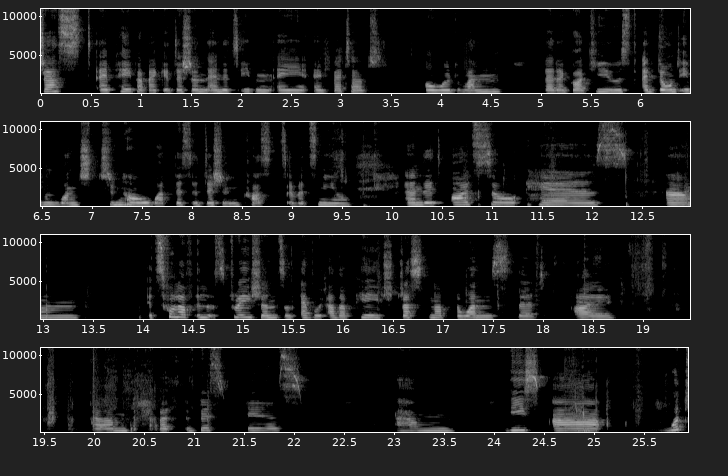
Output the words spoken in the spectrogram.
just a paperback edition and it's even a, a battered old one that I got used. I don't even want to know what this edition costs if it's new. And it also has, um, it's full of illustrations on every other page, just not the ones that I, um, but this is, um, these are wood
